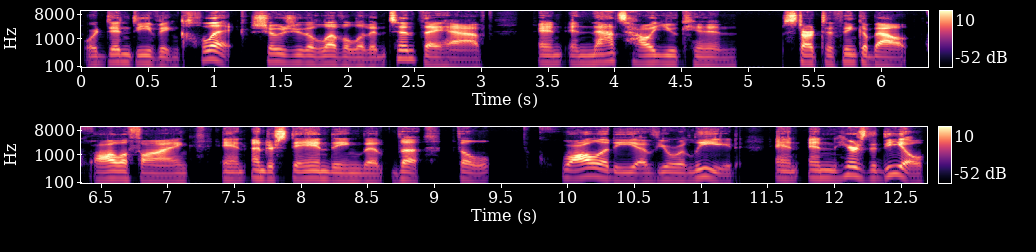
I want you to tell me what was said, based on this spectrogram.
or didn't even click shows you the level of intent they have and and that's how you can start to think about qualifying and understanding the the the quality of your lead and and here's the deal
